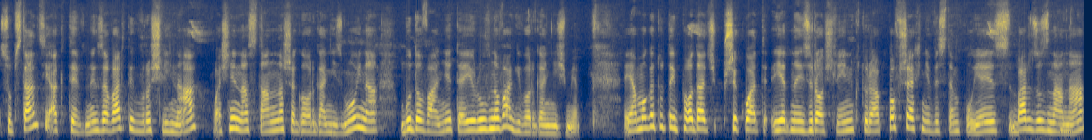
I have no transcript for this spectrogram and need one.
substancji aktywnych zawartych w roślinach właśnie na stan naszego organizmu i na budowanie tej równowagi w organizmie. Ja mogę tutaj podać przykład jednej z roślin, która powszechnie występuje, jest bardzo znana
